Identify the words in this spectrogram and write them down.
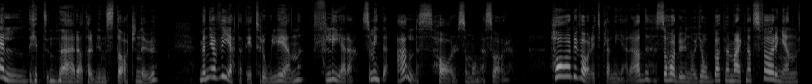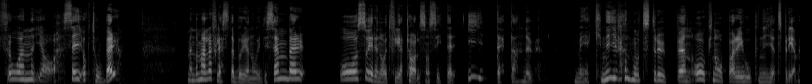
väldigt nära terminstart nu. Men jag vet att det är troligen flera som inte alls har så många svar. Har du varit planerad så har du nog jobbat med marknadsföringen från, ja, säg oktober. Men de allra flesta börjar nog i december och så är det nog ett flertal som sitter i detta nu med kniven mot strupen och knåpar ihop nyhetsbrev,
